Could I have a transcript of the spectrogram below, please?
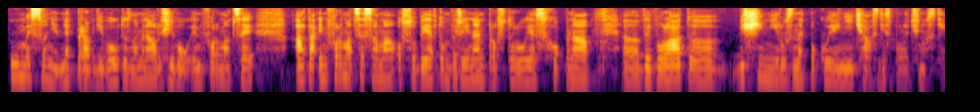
úmyslně nepravdivou, to znamená lživou informaci. A ta informace sama o sobě v tom veřejném prostoru je schopna vyvolat vyšší míru znepokojení části společnosti.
